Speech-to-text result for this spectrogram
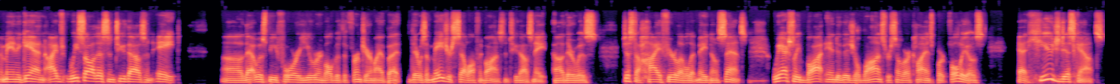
I mean, again, I've we saw this in 2008. Uh, that was before you were involved with the firm, Jeremiah. But there was a major sell off in bonds in 2008. Uh, there was just a high fear level that made no sense. We actually bought individual bonds for some of our clients' portfolios at huge discounts.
